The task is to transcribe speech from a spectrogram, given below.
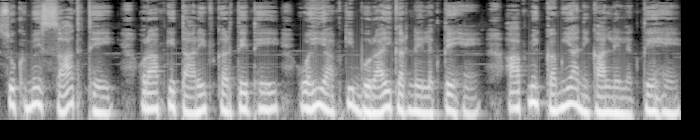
सुख में साथ थे और आपकी तारीफ़ करते थे, वही आपकी बुराई करने लगते हैं। आप में कमियाँ निकालने लगते हैं,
